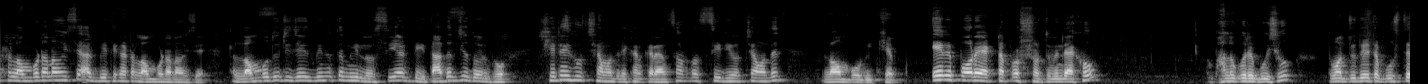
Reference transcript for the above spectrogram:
একটা লম্ব টানা হয়েছে আর বি থেকে একটা লম্ব টানা হয়েছে। তাহলে লম্ব দুইটি যে বিন্দুতে মিলল, সি আর ডি, তাদের যে দৈর্ঘ্য, সেটাই হচ্ছে আমাদের এখানকার অ্যান্সার অর্থাৎ সিডি হচ্ছে আমাদের লম্ব বিক্ষেপ। এরপরে একটা প্রশ্ন, তুমি দেখো, ভালো করে বুঝো। তোমার যদি এটা বুঝতে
